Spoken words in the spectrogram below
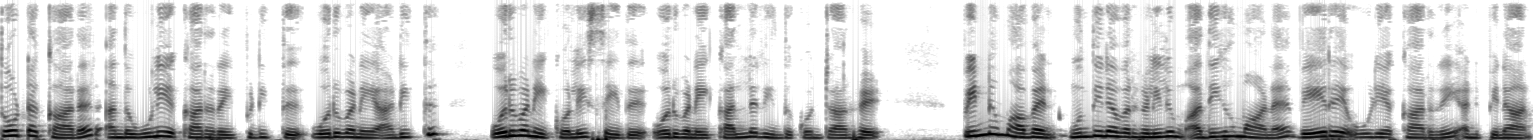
தோட்டக்காரர் அந்த ஊழியக்காரரை பிடித்து ஒருவனை அடித்து ஒருவனை கொலை செய்து ஒருவனை கல்லறிந்து கொன்றார்கள். பின்னும் அவன் முந்தினவர்களிலும் அதிகமான வேற ஊழியக்காரரை அனுப்பினான்.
